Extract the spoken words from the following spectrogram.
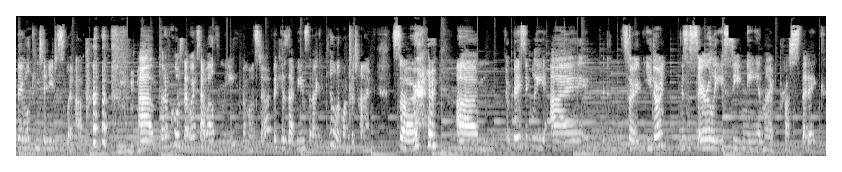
they will continue to split up. Mhm. Um, but of course, that works out well for me, the monster, because that means that I can kill them one at a time. So um, basically, I. So you don't necessarily see me in my prosthetic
